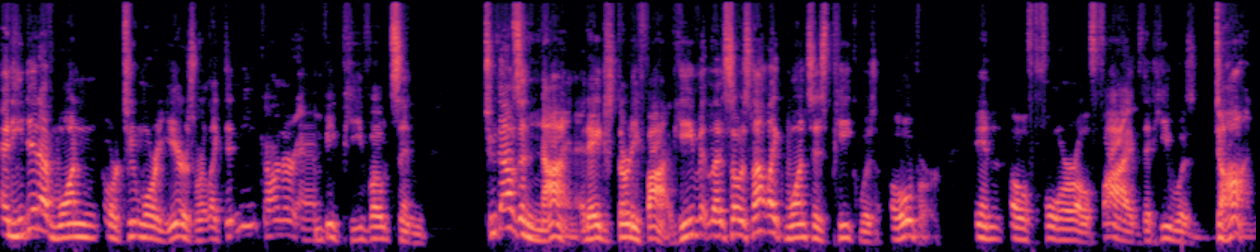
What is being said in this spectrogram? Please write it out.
and he did have one or two more years where like didn't he garner MVP votes in 2009 at age 35? He even so it's not like once his peak was over in 04 05 that he was done.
